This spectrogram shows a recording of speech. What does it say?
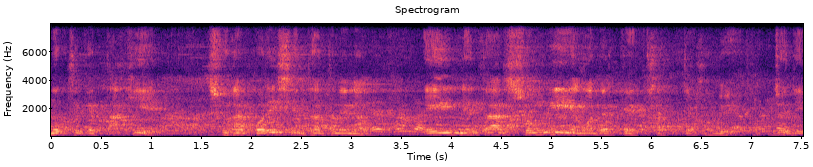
মুখ থেকে তাকিয়ে শোনার পরেই সিদ্ধান্ত নিলাম, এই নেতার সঙ্গেই আমাদেরকে থাকতে হবে যদি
